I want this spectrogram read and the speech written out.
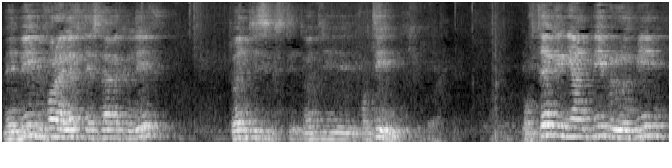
maybe before I left the Islamic Relief 2016, 2014 of taking young people with me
